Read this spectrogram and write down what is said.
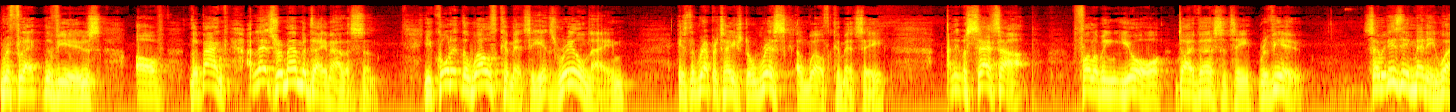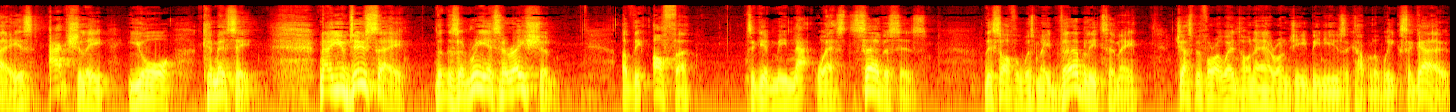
reflect the views of the bank. And let's remember, Dame Alison, you call it the Wealth Committee. Its real name is the Reputational Risk and Wealth Committee, and it was set up following your diversity review. So it is in many ways actually your committee. Now you do say that there's a reiteration of the offer to give me NatWest services. This offer was made verbally to me just before I went on air on GB News a couple of weeks ago.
